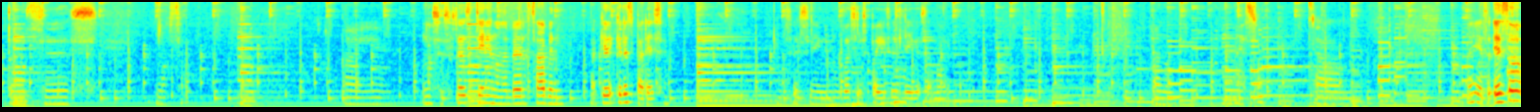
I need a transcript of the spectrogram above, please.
Entonces, no sé. no sé si ustedes tienen una ver, saben, ¿qué, qué les parece? si en vuestros países llega esa marca. Eso. Eso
